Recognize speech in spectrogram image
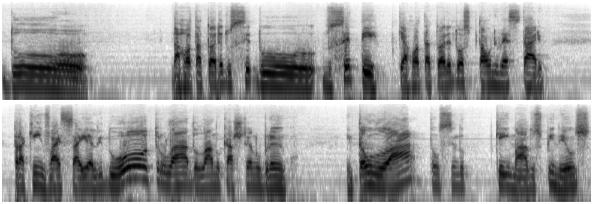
do da rotatória do, do, do CT, que é a rotatória do Hospital Universitário, para quem vai sair ali do outro lado, lá no Castelo Branco. Então lá estão sendo queimados os pneus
